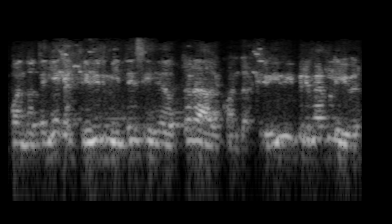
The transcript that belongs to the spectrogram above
cuando tenía que escribir mi tesis de doctorado y cuando escribí mi primer libro,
